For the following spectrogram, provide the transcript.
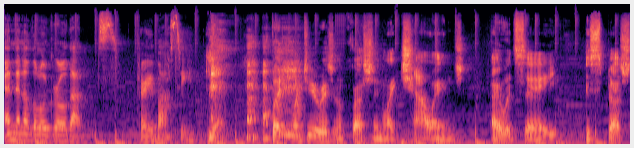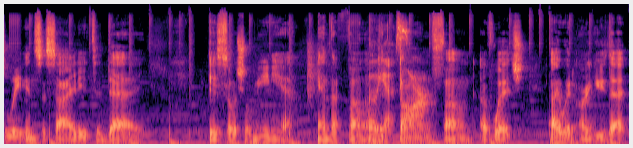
and then a little girl that's very bossy. Yeah. but going to your original question, like challenge, I would say, especially in society today, is social media and the phone. Oh, the yes. darn phone, of which I would argue that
